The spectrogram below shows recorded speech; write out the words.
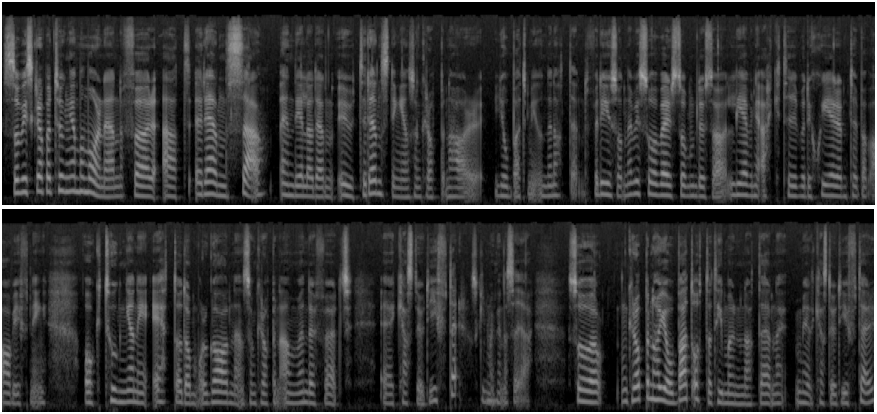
Så vi skrapar tungan på morgonen för att rensa en del av den utrensningen som kroppen har jobbat med under natten. För det är ju så, när vi sover, som du sa, levern är aktiv och det sker en typ av avgiftning. Och tungan är ett av de organen som kroppen använder för att eh, kasta ut gifter, skulle man kunna säga. Så om kroppen har jobbat åtta timmar under natten med att kasta ut gifter,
